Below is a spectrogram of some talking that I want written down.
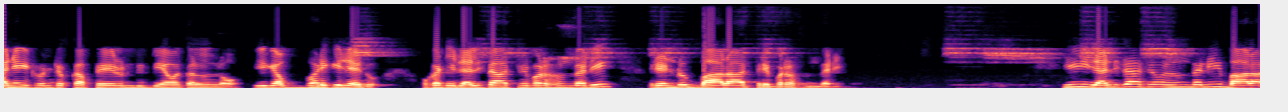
అనేటువంటి ఒక పేరుంది దేవతలలో. ఇక ఎవ్వరికీ లేదు. ఒకటి లలితా త్రిపుర సుందరి రెండు బాలా త్రిపుర సుందరి. ఈ లలితా త్రిపుర సుందరి బాలా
